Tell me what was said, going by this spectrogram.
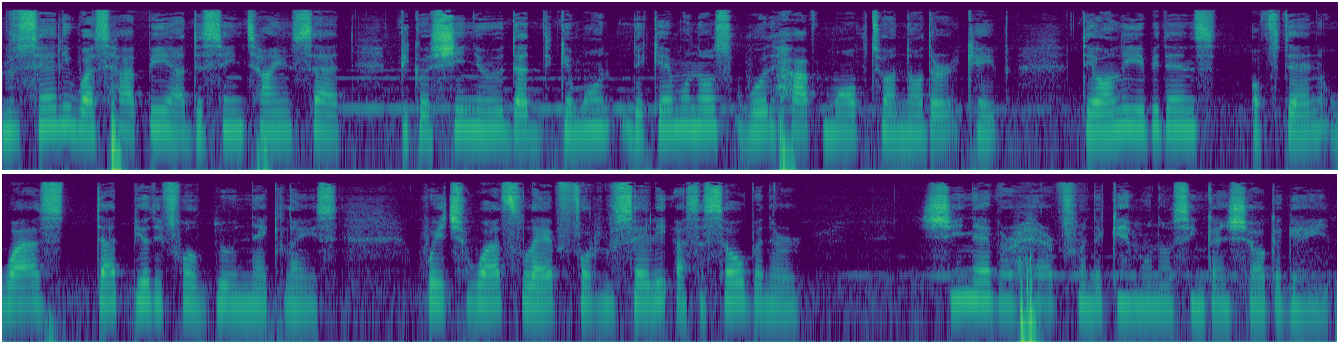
Lucely was happy at the same time sad because she knew that the, Kemonos would have moved to another cave. The only evidence of them was that beautiful blue necklace, which was left for Lucely as a souvenir. She never heard from the Kemonos in Kanxoc again.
